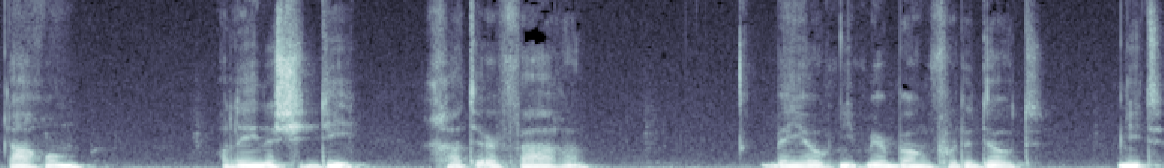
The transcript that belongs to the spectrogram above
Daarom, alleen als je die gaat ervaren, ben je ook niet meer bang voor de dood. Niet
